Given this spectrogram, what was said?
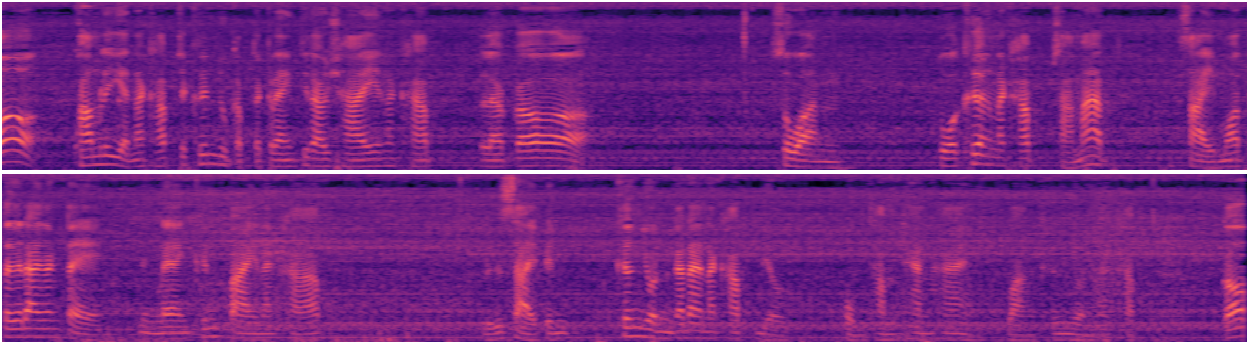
ก็ความละเอียดนะครับจะขึ้นอยู่กับตะแกรงที่เราใช้นะครับ แล้วก็ส่วนตัวเครื่องนะครับ สามารถใส่มอเตอร์ได้ตั้งแต่ 1 แรงขึ้นไปนะครับ หรือใส่เป็นเครื่องยนต์ก็ได้นะครับ เดี๋ยวผมทำแท่นให้วางเครื่องยนต์นะครับ ก็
